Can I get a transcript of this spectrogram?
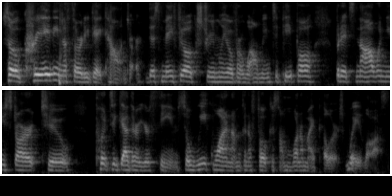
So, creating a 30 day calendar. This may feel extremely overwhelming to people, but it's not when you start to put together your theme. So, week one, I'm going to focus on one of my pillars weight loss.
